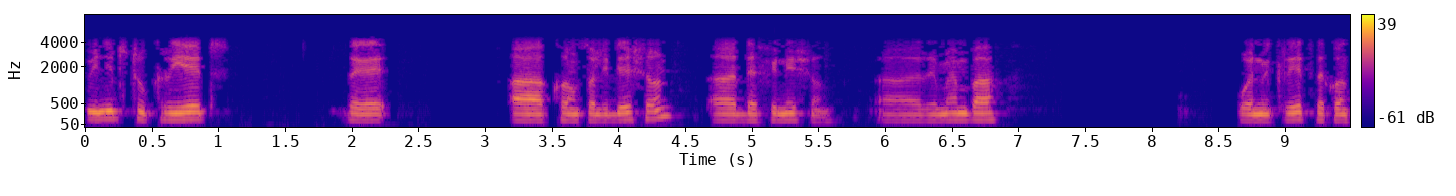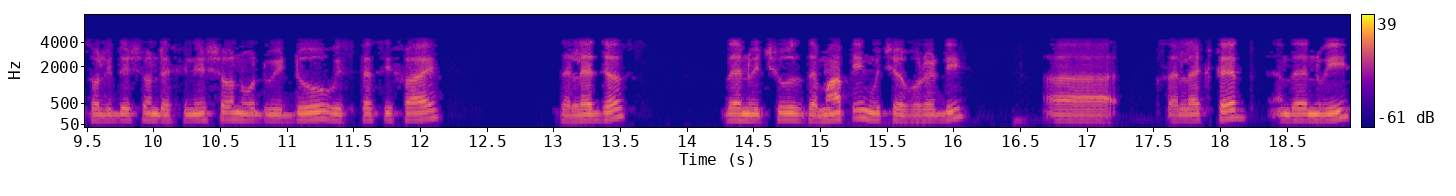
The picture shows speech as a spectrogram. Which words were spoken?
we need to create the uh, consolidation uh, definition. Uh, remember when we create the consolidation definition, what we do, we specify the ledgers, then we choose the mapping, which we have already uh, selected, and then we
